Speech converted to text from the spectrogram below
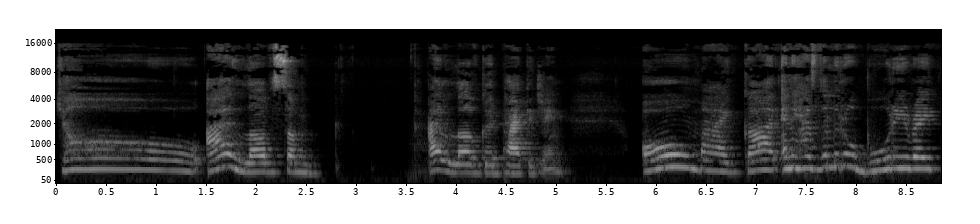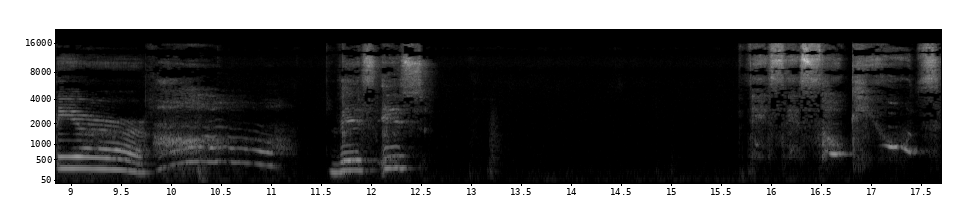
Yo, I love some, I love good packaging. Oh my God. And it has the little booty right there. this is, this is so cute.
